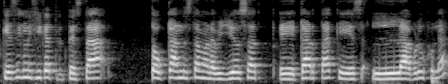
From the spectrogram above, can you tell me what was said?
¿Qué significa? Te, está tocando esta maravillosa eh, carta que es la brújula.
